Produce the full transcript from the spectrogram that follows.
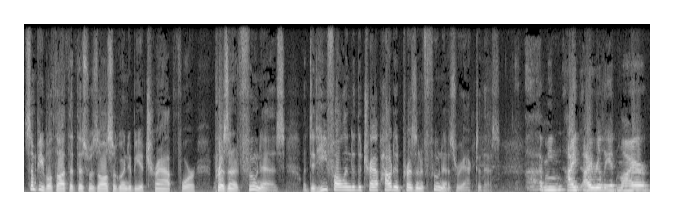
Some people thought that this was also going to be a trap for President Funes. Did he fall into the trap? How did President Funes react to this? I mean, I, I really admire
